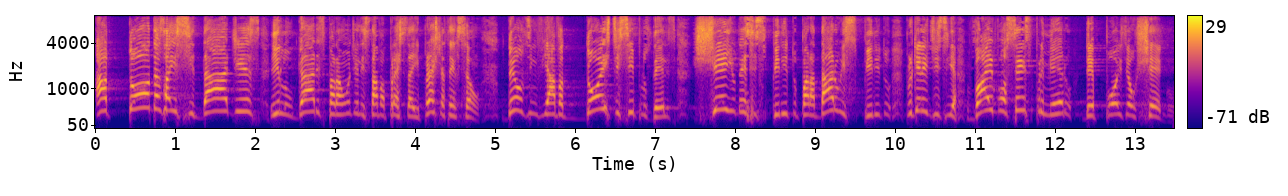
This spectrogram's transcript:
a todas as cidades e lugares para onde ele estava prestes a ir. Preste atenção. Deus enviava dois discípulos deles, cheio desse espírito, para dar o espírito, porque ele dizia: Vai vocês primeiro, depois eu chego.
